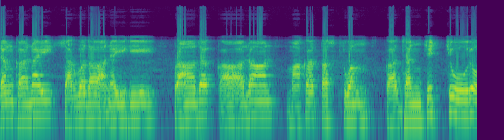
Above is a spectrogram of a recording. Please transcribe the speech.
लङ्घनैः सर्वदानैः प्रातःकालान् महतस्त्वं कथञ्चिच्चूरो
